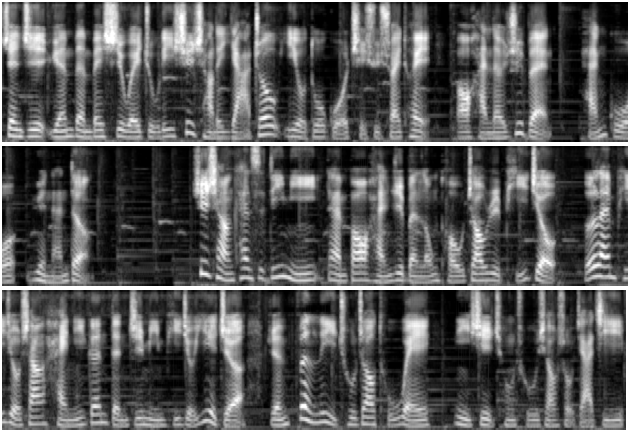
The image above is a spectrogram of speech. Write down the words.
甚至原本被视为主力市场的亚洲，也有多国持续衰退，包含了日本、韩国、越南等。市场看似低迷，但包含日本龙头朝日啤酒。荷兰啤酒商海尼根等知名啤酒业者仍奋力出招突围，逆势冲出销售佳绩。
